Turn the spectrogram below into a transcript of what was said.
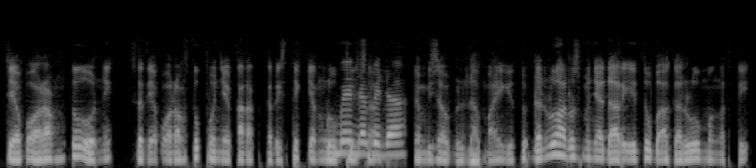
setiap orang tuh unik setiap orang tuh punya karakteristik yang lu bisa beda-beda. yang bisa berdamai gitu. Dan lu harus menyadari itu agar lu mengerti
